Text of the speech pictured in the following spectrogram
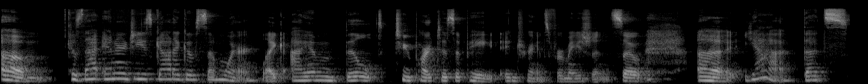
Um, because that energy's got to go somewhere. Like I am built to participate in transformation. So, uh, yeah, that's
